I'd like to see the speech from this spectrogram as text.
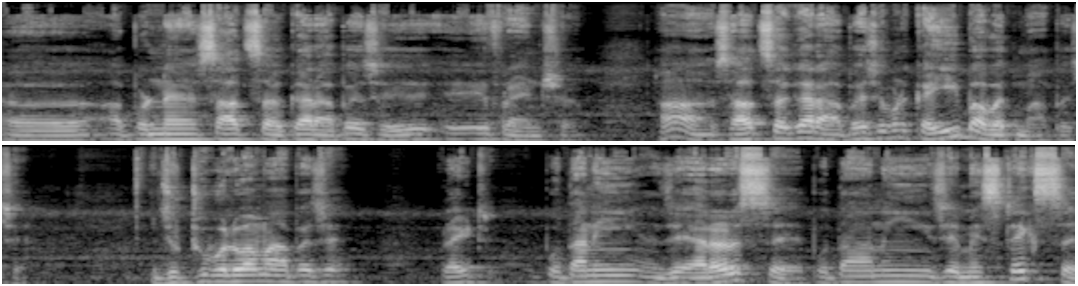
આપણને સાથ સહકાર આપે છે એ ફ્રેન્ડ છે. હા, સાથ સહકાર આપે છે પણ કઈ બાબતમાં આપે છે? જુઠ્ઠું બોલવામાં આપે છે રાઈટ પોતાની જે એરર્સ છે, પોતાની જે મિસ્ટેક્સ છે,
